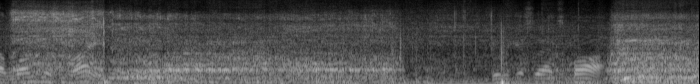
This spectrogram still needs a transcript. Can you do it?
Yeah, one just right. It gets to that spot.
